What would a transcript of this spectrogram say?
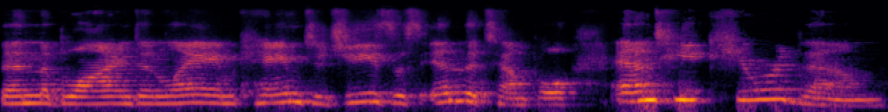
Then the blind and lame came to Jesus in the temple, and he cured them.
